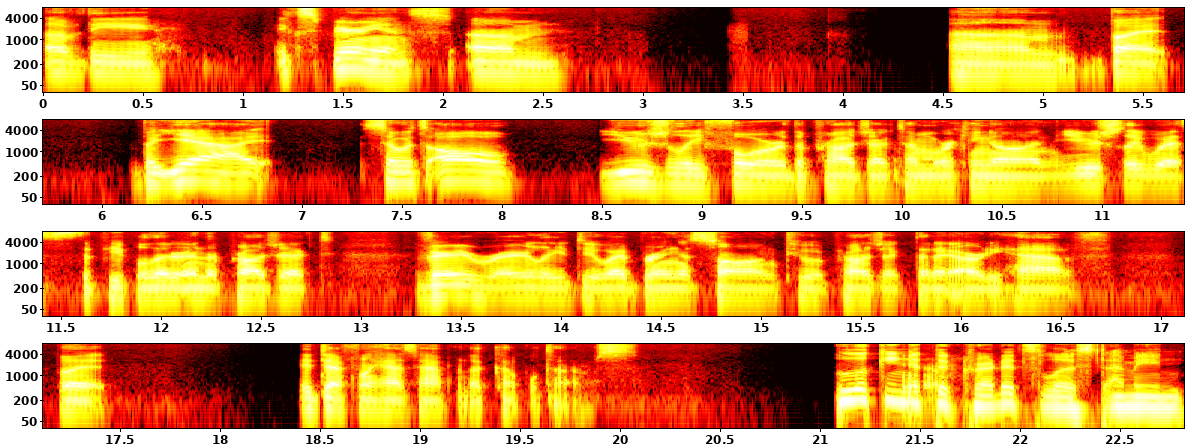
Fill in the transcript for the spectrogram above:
of the experience. Um, um, but but yeah, I, so it's all usually for the project I'm working on, usually with the people that are in the project. Very rarely do I bring a song to a project that I already have, but it definitely has happened a couple times. Looking at the credits list, I mean,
